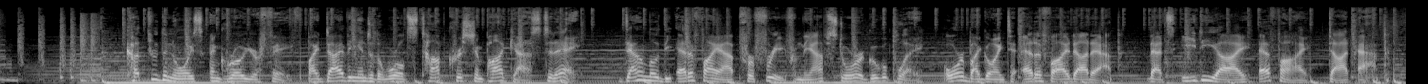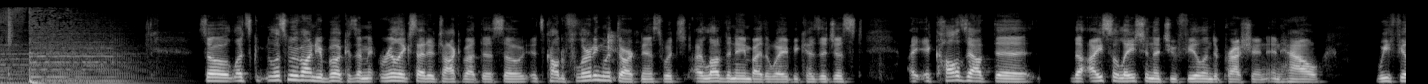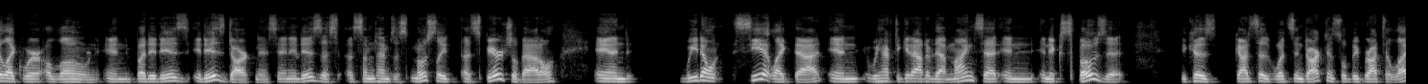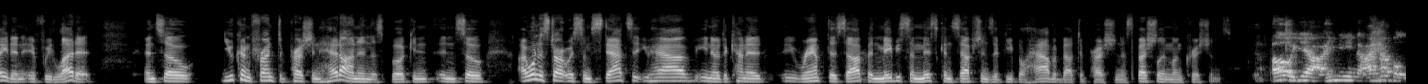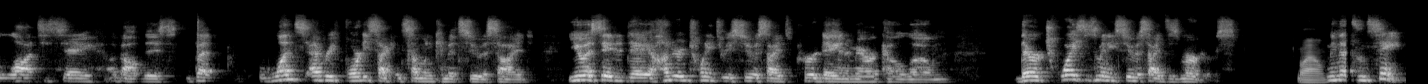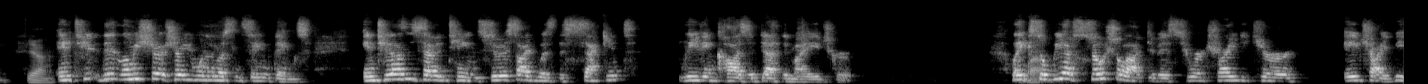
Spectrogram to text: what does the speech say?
Cut through the noise and grow your faith by diving into the world's top Christian podcasts today. Download the Edify app for free from the App Store or Google Play, or by going to edify.app. That's E D I F I dot app. So let's let's move on to your book because I'm really excited to talk about this. So it's called Flirting with Darkness, which I love the name by the way because it just it calls out the the isolation that you feel in depression and how we feel like we're alone and but it is it is darkness and it is a, a sometimes a, mostly a spiritual battle and we don't see it like that and we have to get out of that mindset and and expose it because God says what's in darkness will be brought to light and if we let it and so you confront depression head on in this book and and so i want to start with some stats that you have you know to kind of ramp this up and maybe some misconceptions that people have about depression especially among christians. Oh yeah i mean i have a lot to say about this but once every 40 seconds someone commits suicide usa today 123 suicides per day in america alone. There are twice as many suicides as murders. Wow. I mean that's insane. Yeah. And to, let me show, show you one of the most insane things in 2017, suicide was the second leading cause of death in my age group. Like, wow. so we have social activists who are trying to cure HIV.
